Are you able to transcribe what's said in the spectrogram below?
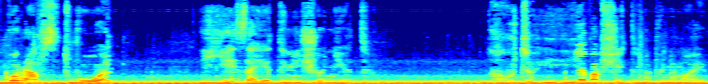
воровство, и ей за это ничего нет. Какой-то, я вообще этого не понимаю.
